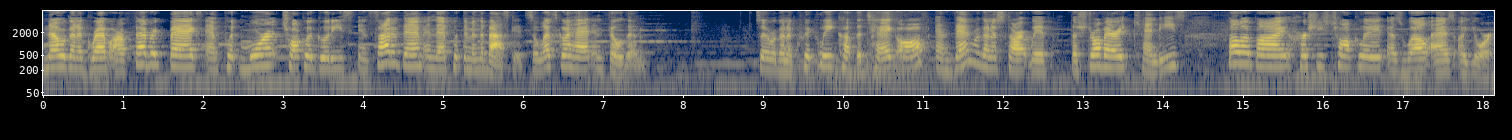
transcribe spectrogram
Now we're gonna grab our fabric bags and put more chocolate goodies inside of them and then put them in the basket. So let's go ahead and fill them. So we're gonna quickly cut the tag off and then we're gonna start with the strawberry candies followed by Hershey's chocolate as well as a York.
